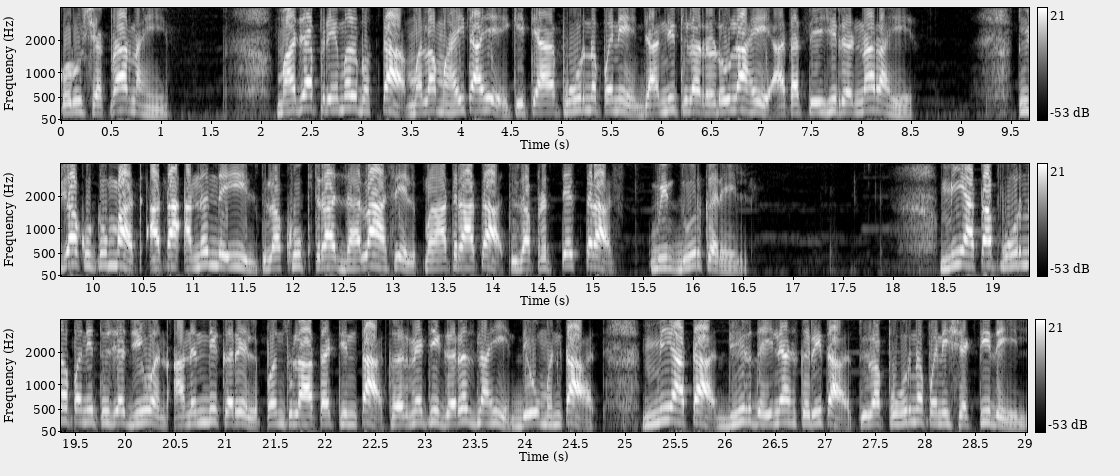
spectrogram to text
करू शकणार नाही. माझ्या प्रेमळ भक्ता मला माहीत आहे की त्या पूर्णपणे ज्यांनी तुला रडवलं आहे आता तेही रडणार आहे. तुझ्या कुटुंबात आता आनंद येईल तुला खूप त्रास झाला असेल मात्र आता तुझा प्रत्येक त्रास मी दूर करेल. मी आता पूर्णपणे तुझ्या जीवन आनंदी करेल पण तुला आता चिंता करण्याची गरज नाही देव म्हणतात. मी आता धीर देण्याकरिता तुला पूर्णपणे शक्ती देईल.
